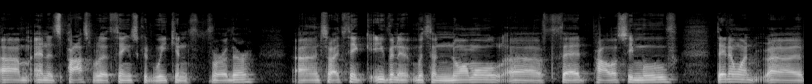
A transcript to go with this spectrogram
um, and it's possible that things could weaken further. Uh, and so I think even with a normal uh, Fed policy move, they don't want uh,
